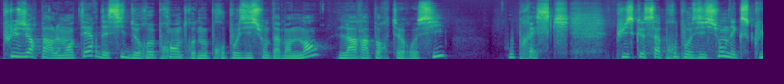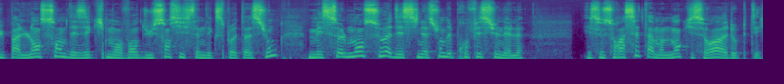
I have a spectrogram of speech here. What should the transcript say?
Plusieurs parlementaires décident de reprendre nos propositions d'amendement, la rapporteure aussi, ou presque, puisque sa proposition n'exclut pas l'ensemble des équipements vendus sans système d'exploitation, mais seulement ceux à destination des professionnels. Et ce sera cet amendement qui sera adopté.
